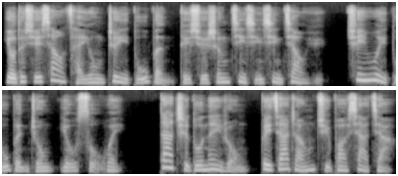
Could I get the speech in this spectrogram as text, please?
有的学校采用这一读本给学生进行性教育，却因为读本中有所谓大尺度内容，被家长举报下架。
